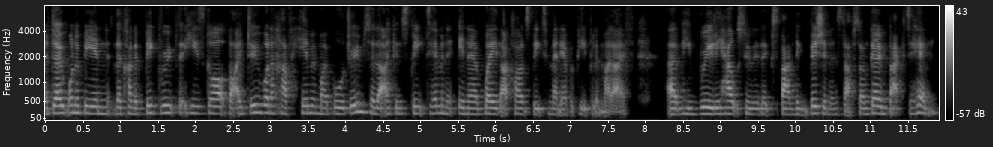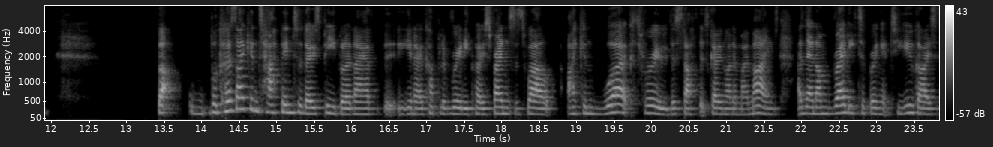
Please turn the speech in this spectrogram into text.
I don't want to be in the kind of big group that he's got, but I do want to have him in my boardroom so that I can speak to him in, in a way that I can't speak to many other people in my life. Um, he really helps me with expanding vision and stuff. So I'm going back to him but because i can tap into those people and i have uh, you know a couple of really close friends as well i can work through the stuff that's going on in my mind and then i'm ready to bring it to you guys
